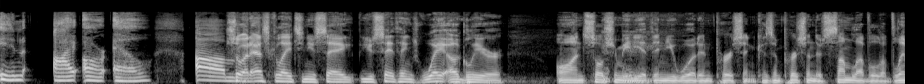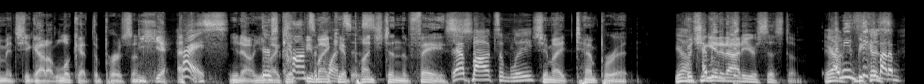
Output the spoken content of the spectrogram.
in IRL. Um, so it escalates, and you say you say things way uglier on social media than you would in person. Because in person, there's some level of limits. You got to look at the person. Yes. Right. You know, you There's might get you might get punched in the face. Yeah, possibly. So you might temper it. Yeah. But you I get mean, it out thi- of your system. Yeah, I mean, think because, about a-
